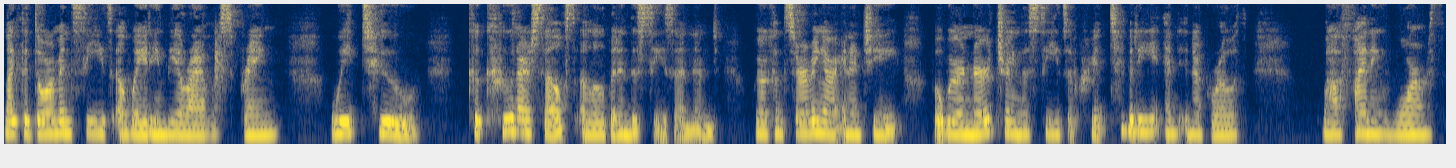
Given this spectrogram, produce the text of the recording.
Like the dormant seeds awaiting the arrival of spring, we too cocoon ourselves a little bit in this season and we are conserving our energy, but we're nurturing the seeds of creativity and inner growth while finding warmth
